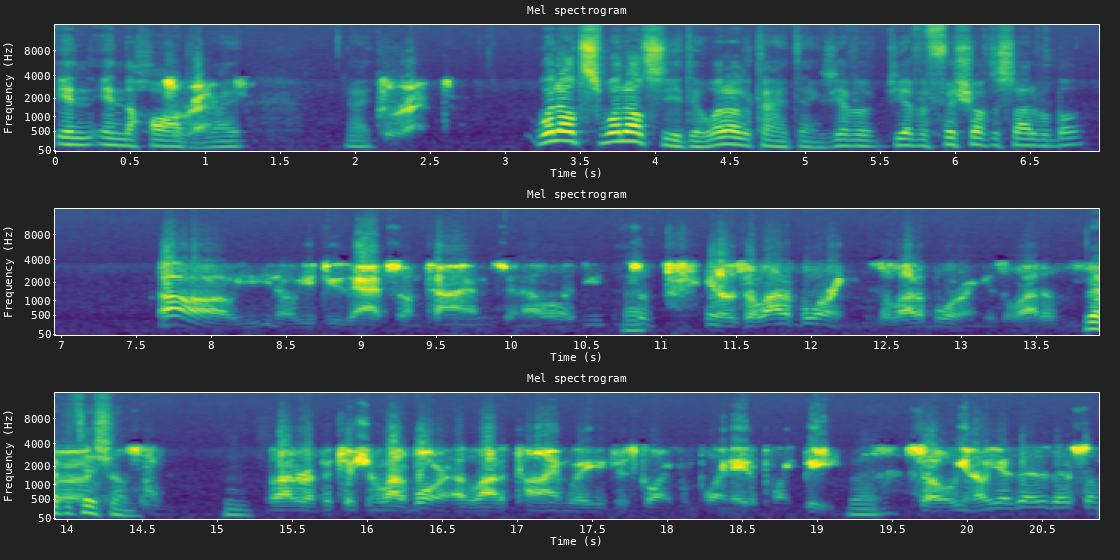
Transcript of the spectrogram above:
in in the harbor, Correct. right? Right. Correct. What else? What else do you do? What other kind of things? You ever do you have a fish off the side of a boat? Oh, you, know, you do that sometimes. You know. So, you know, there's a lot of boring. There's a lot of boring. There's a lot of Repetition. Uh, Hmm. A lot of repetition, a lot of bore, a lot of time where you're just going from point A to point B. Right. So you know, yeah, there, there's some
